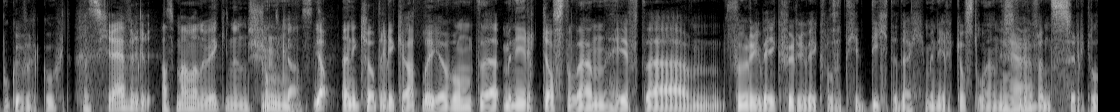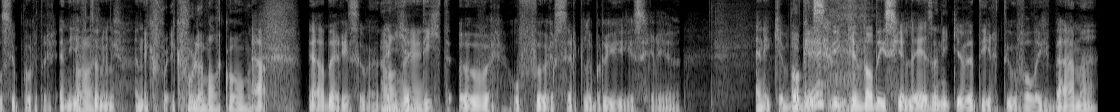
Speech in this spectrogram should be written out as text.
boeken verkocht. Een schrijver als man van de week in een shotcast. Ja, en ik ga het direct uitleggen, want eh, meneer Castellaan heeft eh, vorige week, vorige week was het gedichtendag, meneer Castellaan is Ja. fervent cirkelsupporter en die Oh, heeft een, een Ik, voel- ik voel hem al komen. Ja. Ja, daar is hem. Hè. Oh, een nee. gedicht over of voor Cercle Brugge geschreven. En ik heb, dat Oké. eens, ik heb dat eens gelezen, ik heb het hier toevallig bij me.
